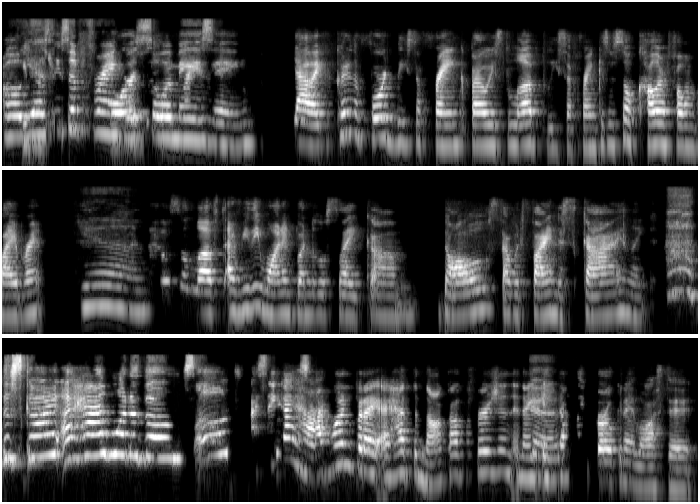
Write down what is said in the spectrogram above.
Oh Even yes, Lisa Frank was so Frank. amazing. Yeah, like I couldn't afford Lisa Frank, but I always loved Lisa Frank because it was so colorful and vibrant. Yeah. I also loved, I really wanted one of those like um dolls that would fly in the sky. Like The sky, I had one of those. Oh, I think I had one, but I, I had the knockoff version and I it definitely broke and I lost it.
